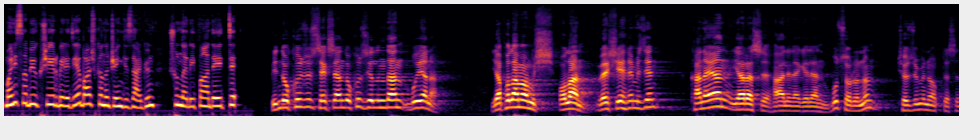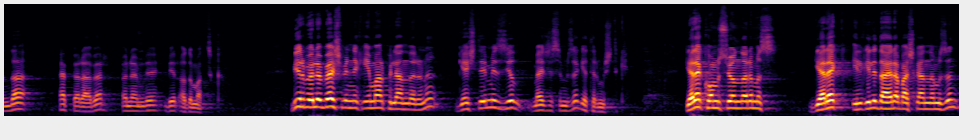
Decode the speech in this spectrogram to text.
Manisa Büyükşehir Belediye Başkanı Cengiz Ergün şunları ifade etti. 1989 yılından bu yana yapılamamış olan ve şehrimizin kanayan yarası haline gelen bu sorunun çözümü noktasında hep beraber önemli bir adım attık. 1 bölü 5 binlik imar planlarını geçtiğimiz yıl meclisimize getirmiştik. Gerek komisyonlarımız, gerek ilgili daire başkanlığımızın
